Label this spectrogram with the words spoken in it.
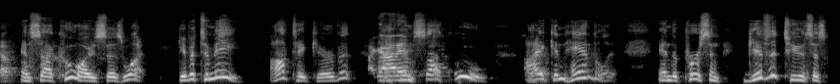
Yep. And Saku always says, What? Give it to me. I'll take care of it. I got I it. Saku. I can handle it. And the person gives it to you and says,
